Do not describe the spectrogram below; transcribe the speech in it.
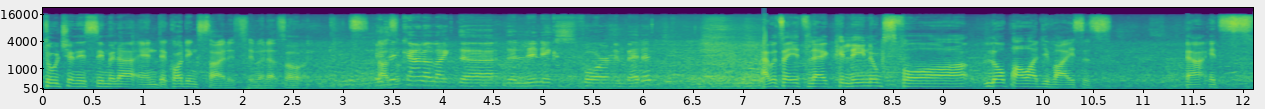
toolchain is similar and the coding style is similar. So is it kind of like the, the Linux for embedded? I would say it's like Linux for low power devices. Yeah, it's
